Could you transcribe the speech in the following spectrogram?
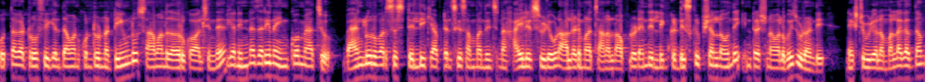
కొత్తగా ట్రోఫీ గెలుద్దాం అనుకుంటున్న టీంలు సామాన్లు చదువుకోవాల్సిందే. ఇక నిన్న జరిగిన ఇంకో మ్యాచ్ బెంగళూరు వర్సెస్ ఢిల్లీ క్యాపిటల్స్కి సంబంధించిన హైలైట్స్ వీడియో కూడా ఆల్రెడీ మన ఛానల్లో అప్లోడ్ అయింది. లింక్ డిస్క్రిప్షన్లో ఉంది. ఇంట్రెస్ట్ ఉన్న వాళ్ళు పోయి చూడండి. నెక్స్ట్ వీడియోలో మళ్ళీ కలుద్దాం.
